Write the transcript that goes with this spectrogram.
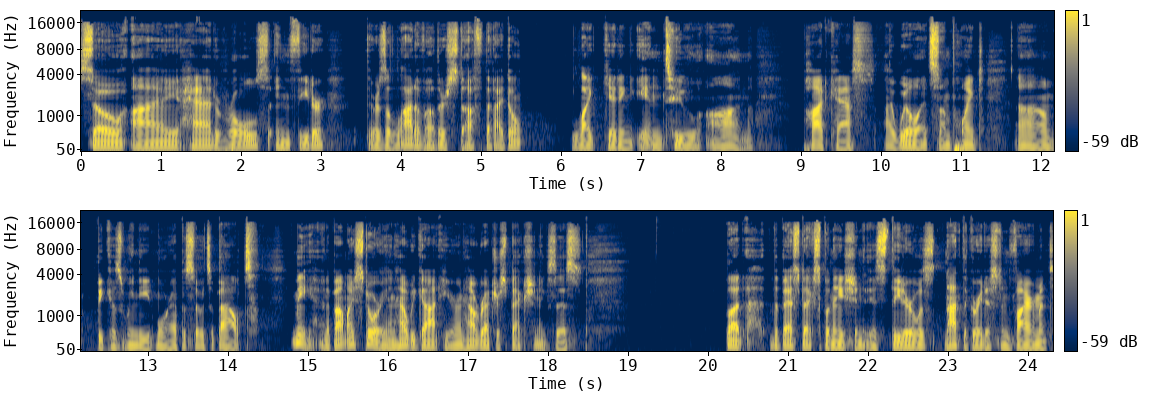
So I had roles in theater. There was a lot of other stuff that I don't like getting into on podcasts. I will at some point um, because we need more episodes about me and about my story and how we got here and how retrospection exists. But the best explanation is theater was not the greatest environment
